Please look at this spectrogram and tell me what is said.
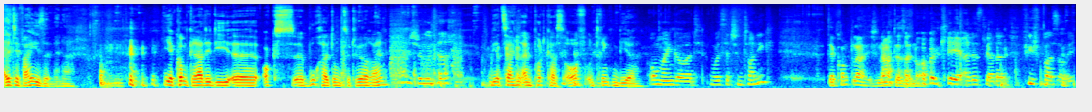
Alte, weise Männer. Hier kommt gerade die äh, Ochs-Buchhaltung zur Tür rein. Schönen guten Tag. Wir zeichnen einen Podcast auf und trinken Bier. Oh mein Gott, wo ist jetzt Gin Tonic? Der kommt gleich nach der Sendung. Okay, alles klar, dann viel Spaß euch.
